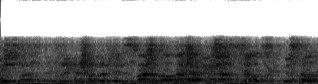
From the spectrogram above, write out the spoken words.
kūsmas. Laikam saprast, ka tas varu vēl vairāk manās kaut, jo ceļu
